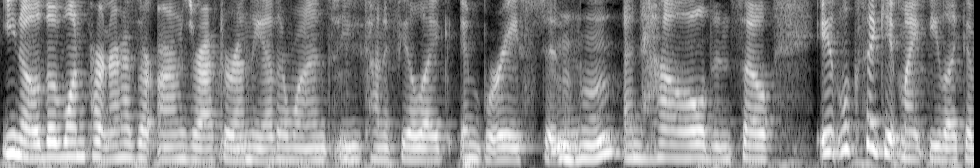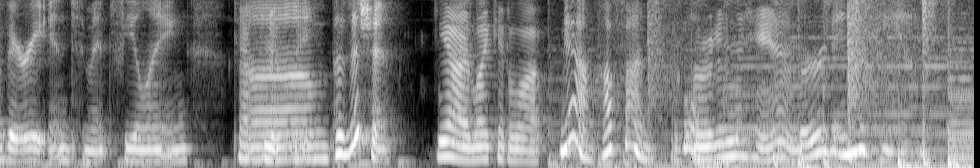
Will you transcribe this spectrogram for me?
you know, the one partner has their arms wrapped around the other one, so you kind of feel like embraced and and held. And so it looks like it might be like a very intimate feeling definitely um, position. yeah i like it a lot Yeah, how fun. Cool. bird in the hand Bird in the hand.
